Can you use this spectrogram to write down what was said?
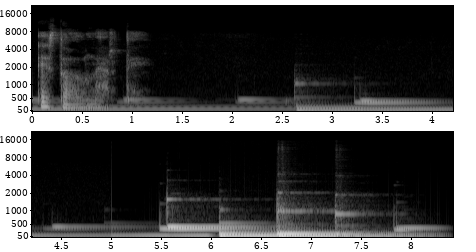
es todo un arte.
